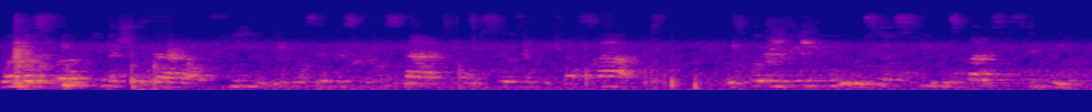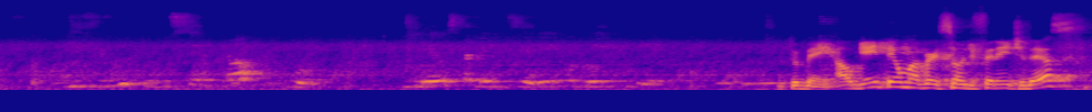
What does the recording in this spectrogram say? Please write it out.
Quando a sua vida chegar ao fim e você descansar com os seus antepassados, escolherei um dos seus filhos para suceder, um fruto do seu próprio corpo, e eu estabelecerei o reino dele. Muito bem. Alguém tem uma versão diferente dessa?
